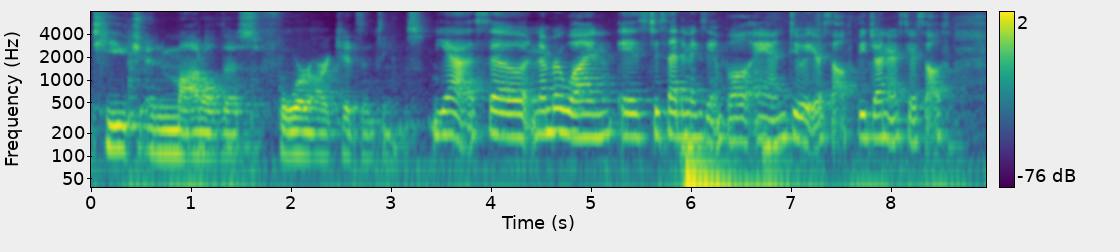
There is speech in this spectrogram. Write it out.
teach and model this for our kids and teens? Yeah, so number 1 is to set an example and do it yourself. Be generous yourself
